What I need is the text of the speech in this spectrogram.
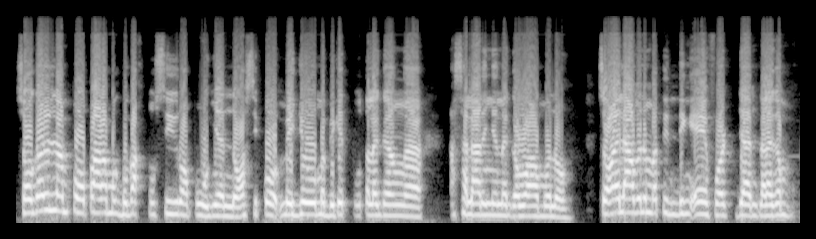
So, ganun lang po, para magbaback to zero po niyan, no? Kasi po, medyo mabigat po talagang ah, kasalanan niya nagawa mo, no? So, kailangan mo ng matinding effort dyan. Talagang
